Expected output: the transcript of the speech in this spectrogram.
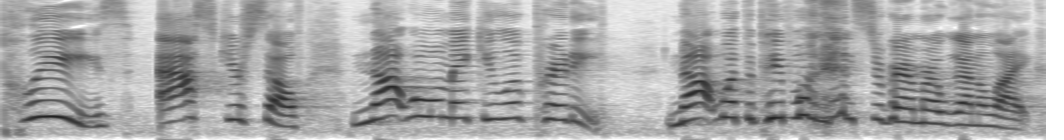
please ask yourself not what will make you look pretty, not what the people on Instagram are gonna like,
